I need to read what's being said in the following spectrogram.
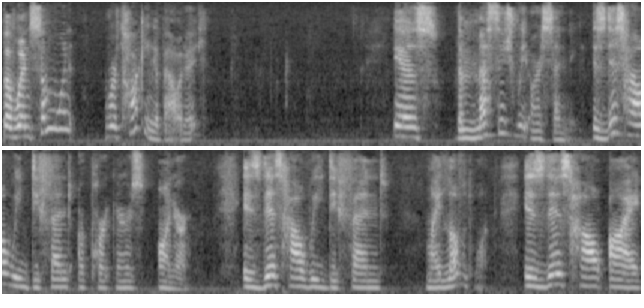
But when someone we're talking about it, is the message we are sending. Is this how we defend our partner's honor? Is this how we defend my loved one? Is this how I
